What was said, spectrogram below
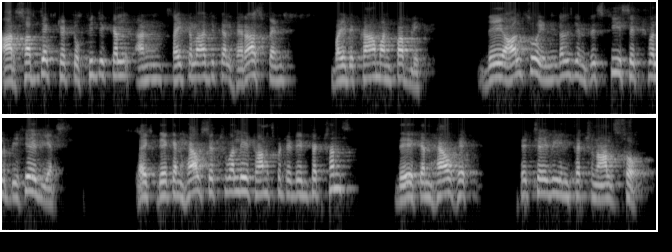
are subjected to physical and psychological harassment by the common public. They also indulge in risky sexual behaviors, like they can have sexually transmitted infections, they can have HIV infection also,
